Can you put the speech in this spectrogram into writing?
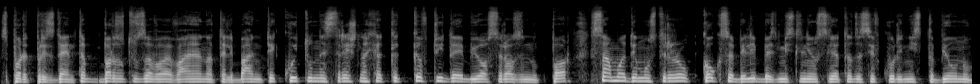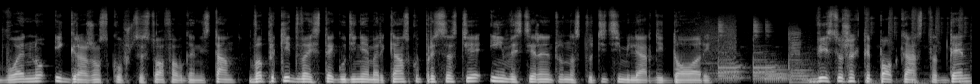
Според президента, бързото завоевание на талибаните, които не срещнаха какъвто и да е било сериозен отпор, само е демонстрирал колко са били безмислени усилията да се вкорени стабилно военно и гражданско общество в Афганистан. Въпреки 20-те години американско присъствие и инвестирането на стотици милиарди долари. Вие слушахте подкаста Ден,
